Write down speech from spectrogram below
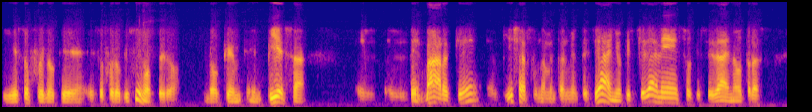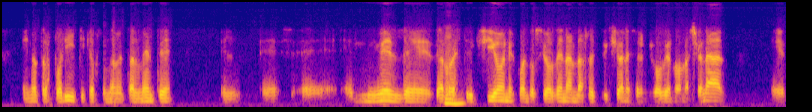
y eso fue lo que, eso fue lo que hicimos, pero lo que empieza el, el desmarque empieza fundamentalmente este año, que se da en eso, que se da en otras, en otras políticas, fundamentalmente el, eh, el nivel de, de, restricciones, cuando se ordenan las restricciones en el gobierno nacional, eh,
